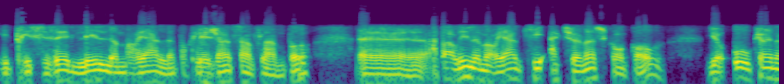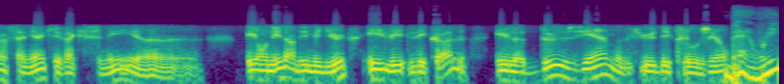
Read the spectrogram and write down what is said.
il précisait l'île de Montréal pour que les gens ne s'enflamment pas. Euh, à part l'île de Montréal, qui est actuellement sous contrôle, il n'y a aucun enseignant qui est vacciné. Euh, et on est dans des milieux. Et l'école est le deuxième lieu d'éclosion. Ben oui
